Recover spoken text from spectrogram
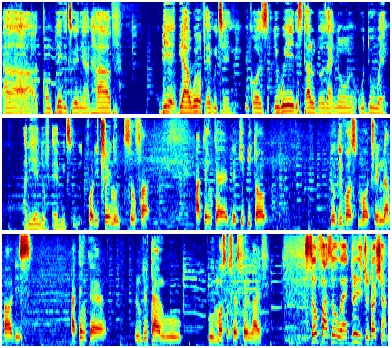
uh, complete the training and have be be aware of everything because the way they start with us, I know we'll do well at the end of everything. For the training so far, I think uh, they keep it up to give us more training about this. I think uh, in due time we'll, be more successful in life. So far, so well, during the introduction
